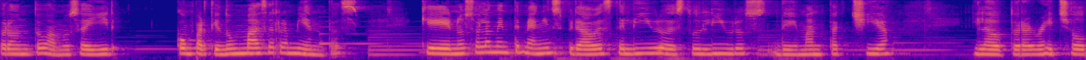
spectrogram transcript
pronto vamos a ir compartiendo más herramientas que no solamente me han inspirado este libro, estos libros de Mantak Chia y la doctora Rachel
